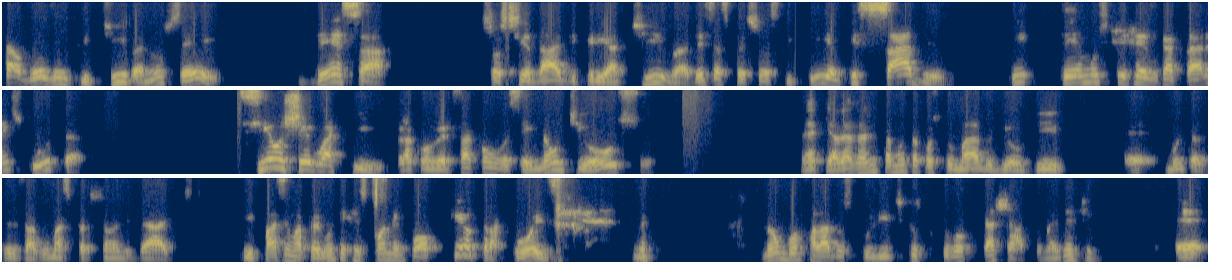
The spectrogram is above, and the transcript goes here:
talvez intuitiva, não sei, dessa sociedade criativa, dessas pessoas que criam, que sabem que temos que resgatar a escuta. Se eu chego aqui para conversar com você e não te ouço, né, que aliás a gente está muito acostumado de ouvir é, muitas vezes algumas personalidades que fazem uma pergunta e respondem qualquer outra coisa, né? não vou falar dos políticos porque eu vou ficar chato, mas enfim. É,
